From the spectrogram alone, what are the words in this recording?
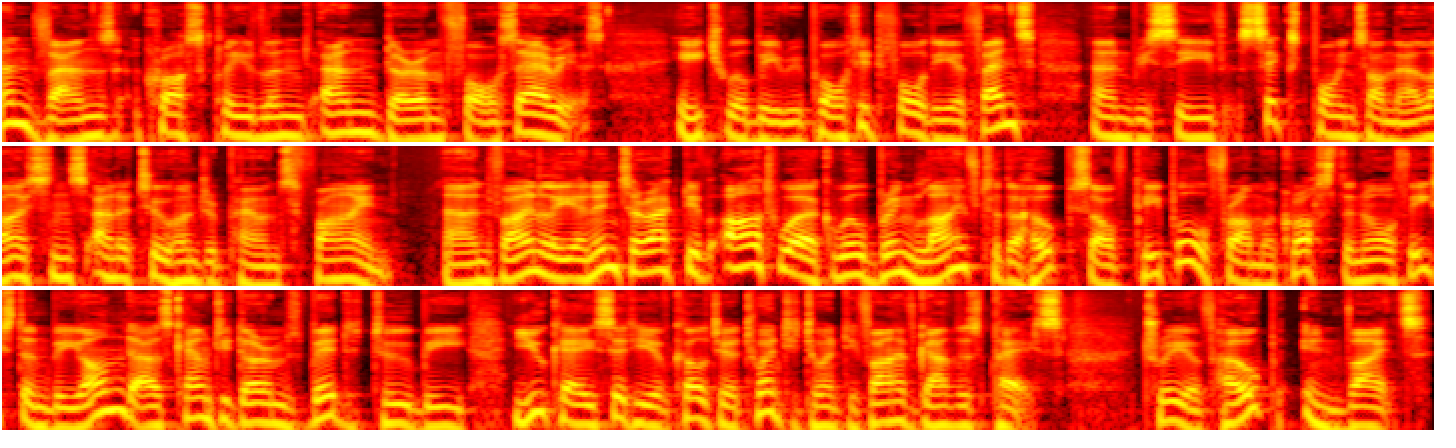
and vans across Cleveland and Durham force areas. Each will be reported for the offence and receive six points on their licence and a £200 fine. And finally, an interactive artwork will bring life to the hopes of people from across the northeast and beyond as County Durham's bid to be UK City of Culture 2025 gathers pace. Tree of Hope invites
